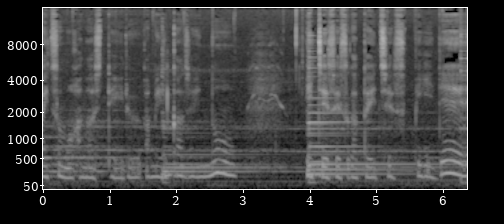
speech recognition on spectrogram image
あ、いつも話しているアメリカ人の HSS 型 HSP で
